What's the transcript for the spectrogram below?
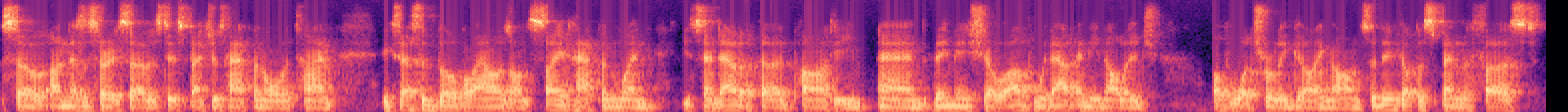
So unnecessary service dispatches happen all the time. Excessive billable hours on site happen when you send out a third party and they may show up without any knowledge of what's really going on. So they've got to spend the first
